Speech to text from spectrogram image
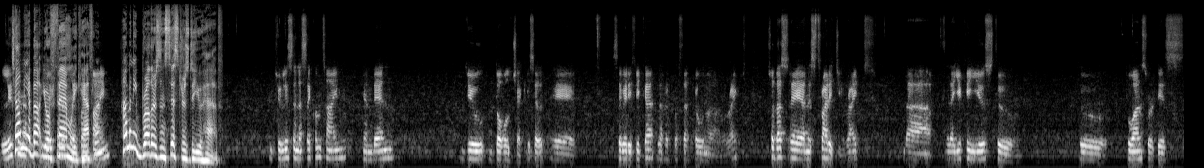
listen. Tell me about your family, Catherine. time. How many brothers and sisters do you have? you listen a second time and then you double check se, eh, se verifica la respuesta que uno ha dado, right? So that's a, a strategy, right? That, that you can use to to to answer this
